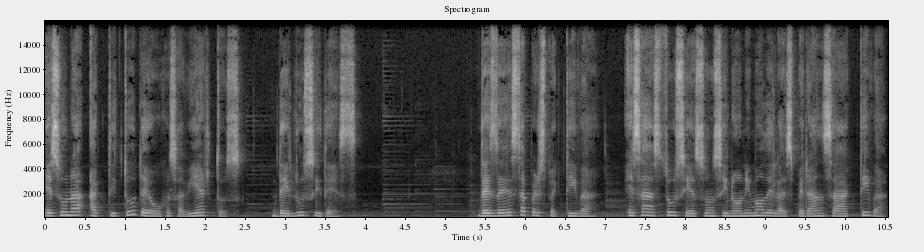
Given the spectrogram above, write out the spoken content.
Es una actitud de ojos abiertos, de lucidez. Desde esta perspectiva, esa astucia es un sinónimo de la esperanza activa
